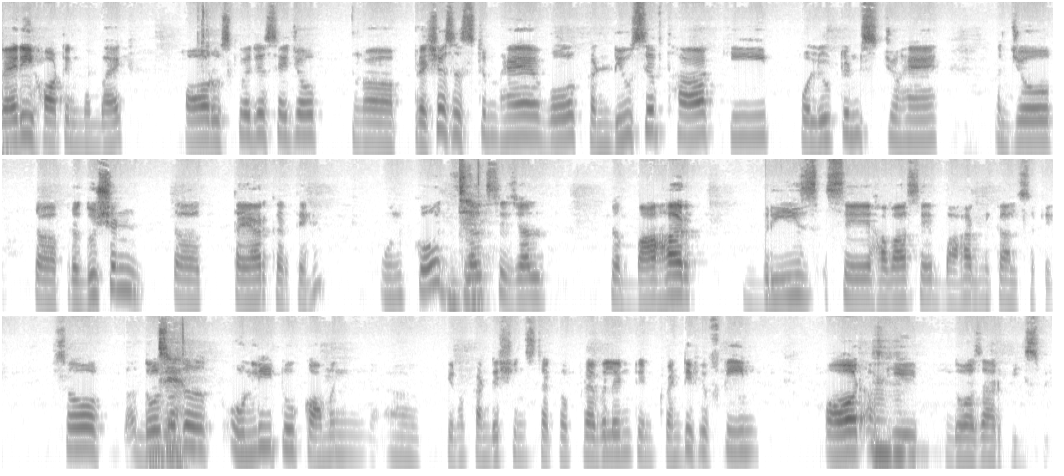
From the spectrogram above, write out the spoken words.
very hot in Mumbai. और उसकी वजह से जो प्रेशर सिस्टम है वो कंड्यूसिव था कि पोल्यूटेंट्स जो हैं जो प्रदूषण तैयार करते हैं उनको जल्द से जल्द बाहर ब्रीज से हवा से बाहर निकाल सके। सो दोज आर जी। The only two common you know conditions that were prevalent in 2015 और अभी 2020 में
